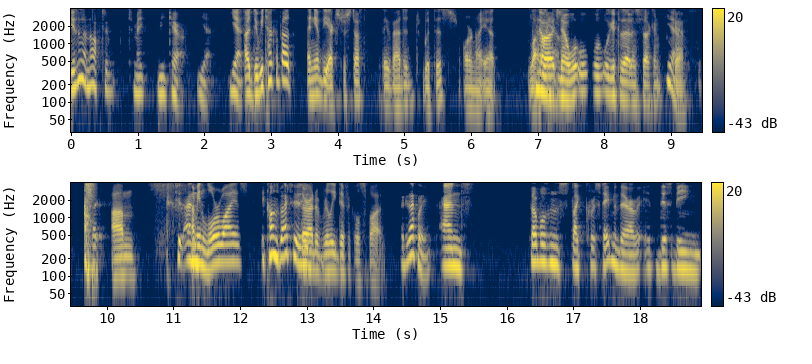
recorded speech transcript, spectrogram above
isn't enough to to make me care yet. Yes, Uh, did we talk about any of the extra stuff they've added with this, or not yet? Last No, no, we'll, we'll, we'll get to that in a second. yeah. Um, I mean, lore-wise, it comes back to they're his- at a really difficult spot. Exactly. And Thurbleton's like statement there, it, this being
